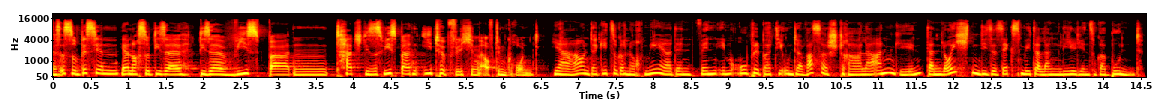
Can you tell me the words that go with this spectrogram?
Das ist so ein bisschen ja noch so dieser, dieser Wiesbaden-Touch, dieses Wiesbaden-i-Tüpfelchen auf dem Grund. Ja, und da geht sogar noch mehr, denn wenn im Opelbad die Unterwasserstrahler angehen, dann leuchten diese sechs Meter langen Lilien sogar bunt.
